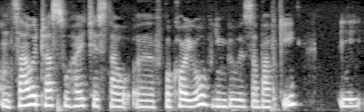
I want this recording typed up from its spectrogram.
On cały czas, słuchajcie, stał e, w pokoju, w nim były zabawki i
